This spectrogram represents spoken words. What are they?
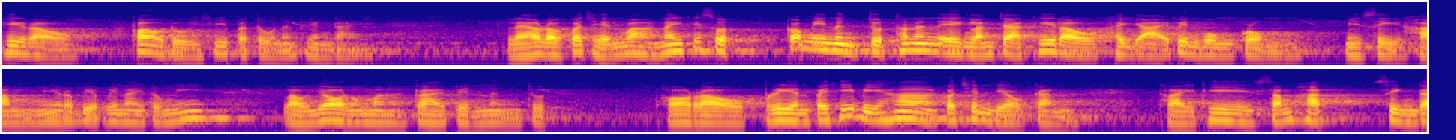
ที่เราเฝ้าดูที่ประตูนั้นเพียงใด แล้วเราก็จะเห็นว่าในที่สุด ก็มีหนึ่งจุดเท่านั้นเองหลังจากที่เราขยายเป็นวงกลม มีสี่คำมีระเบียบวินัยตรงนี้ เราย่อลงมากลายเป็นหนึ่งจุด พอเราเปลี่ยนไปที่ B5 ก็เช่นเดียวกัน ใครที่สัมผัสสิ่งใด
